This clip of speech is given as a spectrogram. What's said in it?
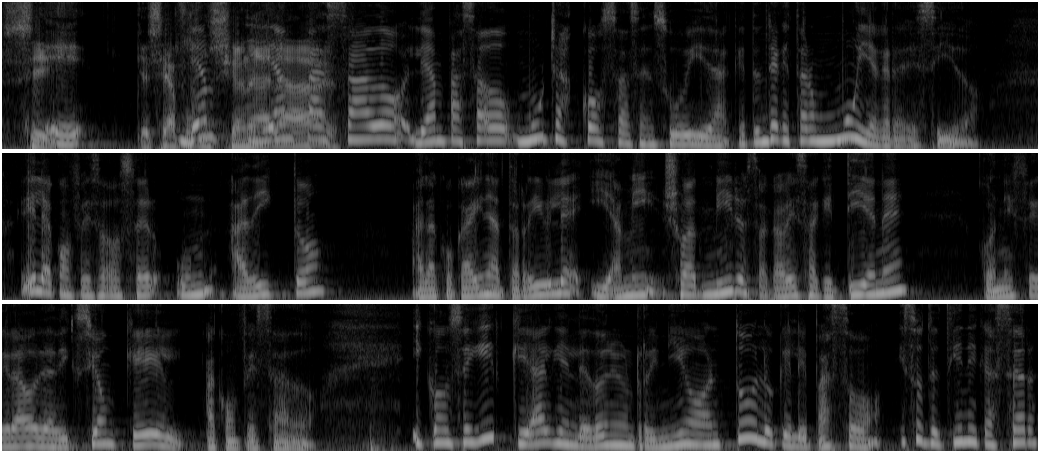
Sí. Eh, que sea le han- funcional. Le han, pasado, le han pasado muchas cosas en su vida que tendría que estar muy agradecido. Él ha confesado ser un adicto a la cocaína terrible y a mí yo admiro esa cabeza que tiene con ese grado de adicción que él ha confesado. Y conseguir que alguien le done un riñón, todo lo que le pasó, eso te tiene que hacer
